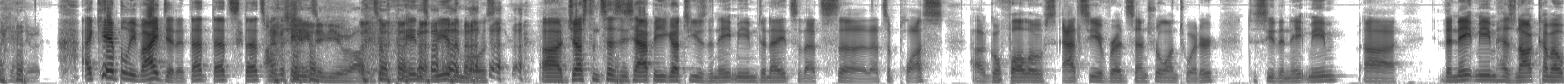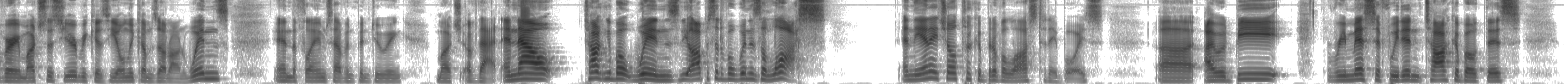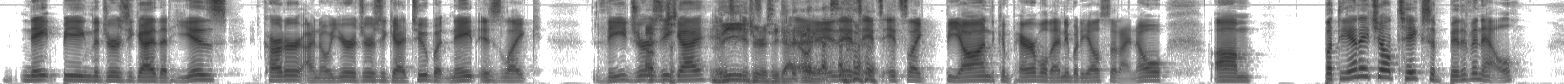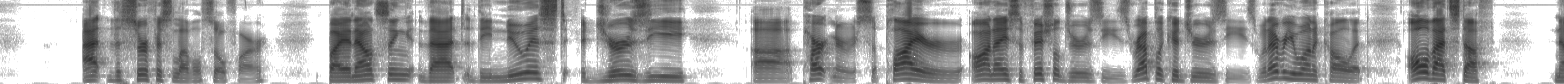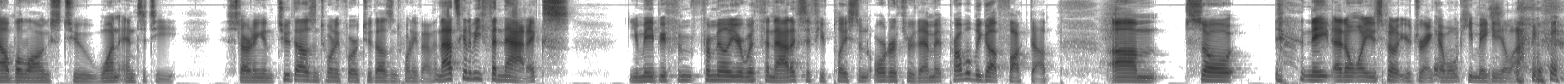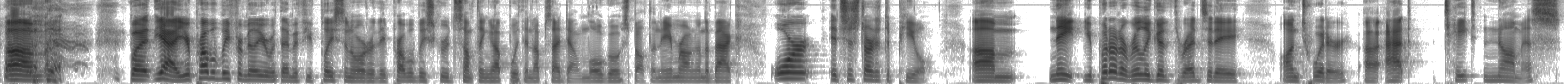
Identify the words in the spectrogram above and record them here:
I can't do it. I can't believe I did it. That that's that's what I'm pains ashamed of you, pains me the most. Uh, Justin says he's happy he got to use the Nate meme tonight, so that's uh, that's a plus. Uh, go follow at Sea of Red Central on Twitter to see the Nate meme. Uh, the Nate meme has not come out very much this year because he only comes out on wins, and the Flames haven't been doing much of that. And now talking about wins, the opposite of a win is a loss, and the NHL took a bit of a loss today, boys. Uh, I would be remiss if we didn't talk about this. Nate being the Jersey guy that he is, Carter, I know you're a Jersey guy too, but Nate is like the Jersey just guy. the Jersey guy. Oh, yes. it's, it's it's it's like beyond comparable to anybody else that I know. Um, but the NHL takes a bit of an L at the surface level so far by announcing that the newest jersey uh, partner, supplier, on ice official jerseys, replica jerseys, whatever you want to call it, all that stuff now belongs to one entity starting in 2024 2025. And that's going to be Fanatics. You may be fam- familiar with Fanatics if you've placed an order through them. It probably got fucked up. Um, so, Nate, I don't want you to spill out your drink. I won't keep making you laugh. Um, but yeah, you're probably familiar with them if you've placed an order. They've probably screwed something up with an upside down logo, spelt the name wrong on the back, or it's just started to peel. Um, Nate, you put out a really good thread today on Twitter uh, at Tate Nomis.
